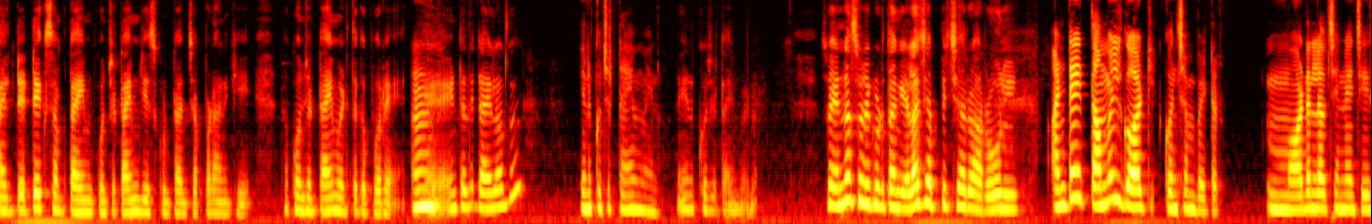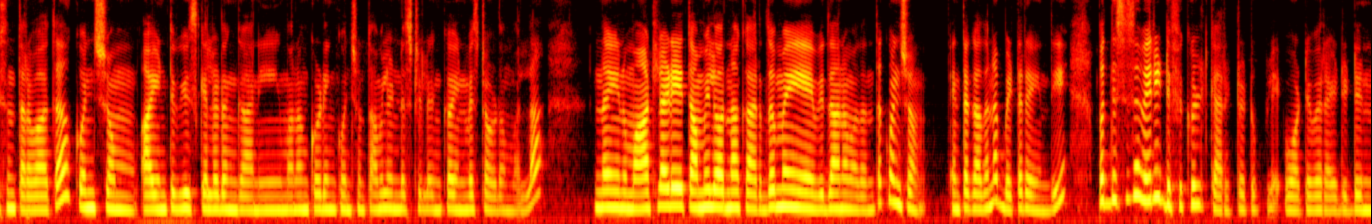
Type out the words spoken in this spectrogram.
ఐ టేక్ సమ్ టైం కొంచెం టైం తీసుకుంటాను చెప్పడానికి. నాకు కొంచెం టైం ఎడతకపోరే. ఏంటది డైలాగ్ నేను కొంచెం టైం అయిన నేను కొంచెం టైం వేయడం సో ఎన్న సొలి ఎలా చెప్పించారు ఆ రోల్ అంటే తమిళ్ గాట్ కొంచెం బెటర్ మోడర్న్ లవ్ చెన్నై చేసిన తర్వాత కొంచెం ఆ ఇంటర్వ్యూస్కి వెళ్ళడం కానీ మనం కూడా ఇంకొంచెం తమిళ ఇండస్ట్రీలో ఇంకా ఇన్వెస్ట్ అవ్వడం వల్ల నేను మాట్లాడే తమిళ్ ఆర్ నాకు అర్థమయ్యే విధానం అదంతా కొంచెం ఎంత కాదన్నా బెటర్ అయింది. But this is a very difficult character to play whatever I did in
